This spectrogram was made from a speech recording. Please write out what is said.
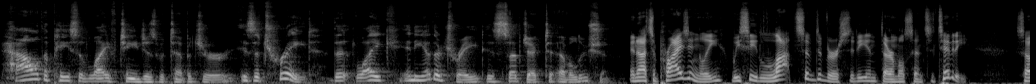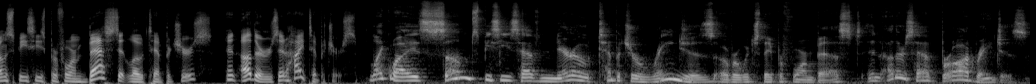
How the pace of life changes with temperature is a trait that, like any other trait, is subject to evolution. And not surprisingly, we see lots of diversity in thermal sensitivity. Some species perform best at low temperatures, and others at high temperatures. Likewise, some species have narrow temperature ranges over which they perform best, and others have broad ranges.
